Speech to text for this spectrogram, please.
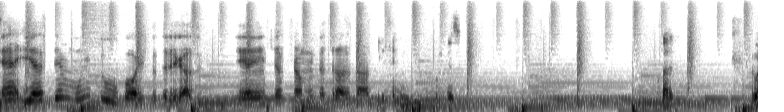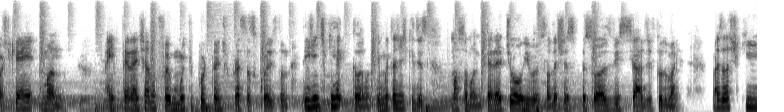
É, ia ser muito bosta, tá ligado? E a gente ia ficar muito atrasado. Ia ser muito mesmo. Claro. Eu acho que é. Mano, a internet ela foi muito importante para essas coisas. Tem gente que reclama, tem muita gente que diz: Nossa, mano, a internet é horrível, só deixa as pessoas viciadas e tudo mais. Mas acho que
